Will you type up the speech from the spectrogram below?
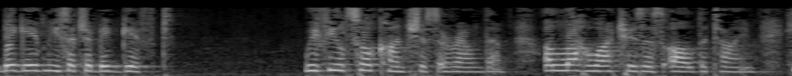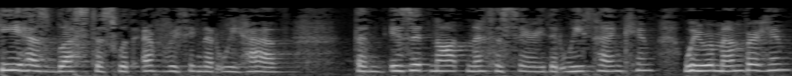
They gave me such a big gift. We feel so conscious around them. Allah watches us all the time. He has blessed us with everything that we have. Then is it not necessary that we thank Him? We remember Him?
